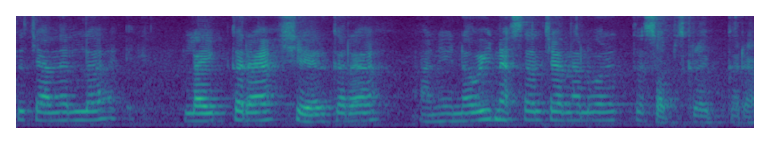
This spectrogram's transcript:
तर चॅनलला लाईक करा शेअर करा आणि नवीन असाल चॅनलवर तर सबस्क्राईब करा.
